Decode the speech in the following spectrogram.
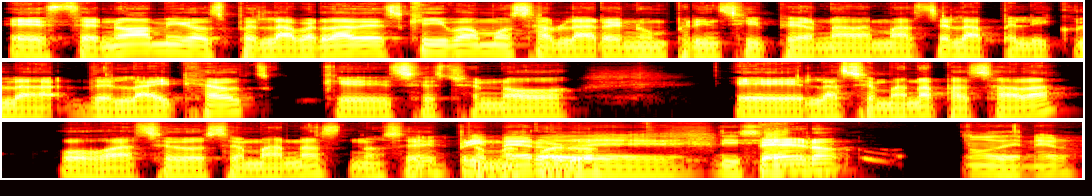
Este, no, amigos, pues la verdad es que íbamos a hablar en un principio nada más de la película The Lighthouse, que se estrenó eh, la semana pasada o hace dos semanas, no sé. El primero de diciembre. Pero, no, de enero.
